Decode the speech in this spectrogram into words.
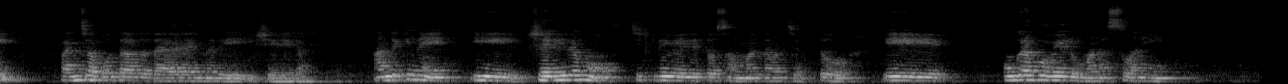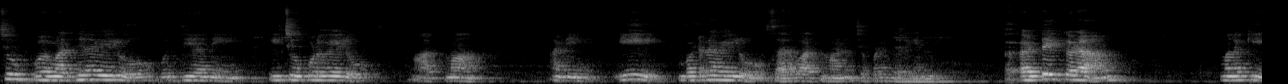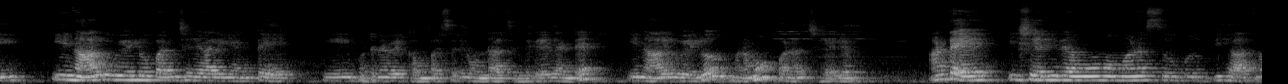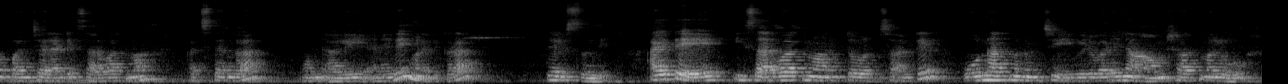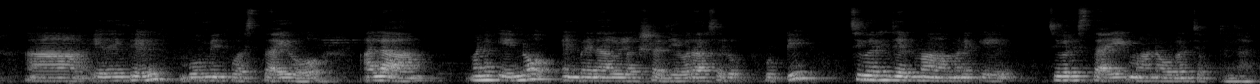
పంచభూతాలతో తయారైనది ఈ శరీరం. అందుకనే ఈ శరీరము చిట్కిని వేలితో సంబంధం అని చెప్తూ ఈ ఉంగరపు వేలు మనస్సు అని చూపు మధ్యన వేలు బుద్ధి అని ఈ చూపుడు వేలు ఆత్మ అని ఈ బొటన వేలు సర్వాత్మ అని చెప్పడం జరిగింది. అంటే ఇక్కడ మనకి ఈ నాలుగు వేలు పనిచేయాలి అంటే ఈ బొట్టన వేలు కంపల్సరీ ఉండాల్సింది. లేదంటే ఈ నాలుగు వేలు మనము పనులు చేయలేము అంటే ఈ శరీరము మనస్సు బుద్ధి ఆత్మ పంచాలంటే సర్వాత్మ ఖచ్చితంగా ఉండాలి అనేది మనకి ఇక్కడ తెలుస్తుంది. అయితే ఈ సర్వాత్మతో అంటే పూర్ణాత్మ నుంచి విడివడిన అంశాత్మలు ఏదైతే భూమి మీదకి వస్తాయో అలా మనకి ఎన్నో ఎనభై నాలుగు లక్షల జీవరాశులు పుట్టి చివరి జన్మ మనకి చివరి స్థాయి మానవుడు అని చెప్తున్నారు.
